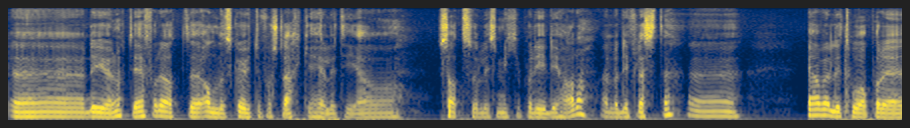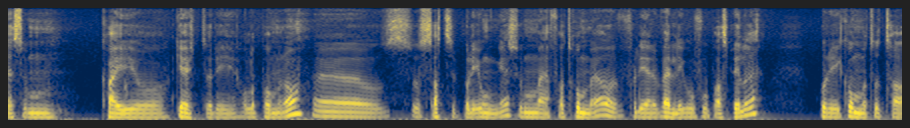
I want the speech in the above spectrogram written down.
eh, det gjør nok det, for det at alle skal ut og forsterke hele tida. Og satser liksom ikke på de de har, da. Eller de fleste. Eh, jeg har veldig troa på det som Kai og Gaute de holder på med nå. Eh, og så satser på de unge som er fra Tromøya, for de er veldig gode fotballspillere. Og de kommer til å ta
